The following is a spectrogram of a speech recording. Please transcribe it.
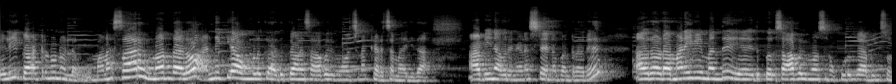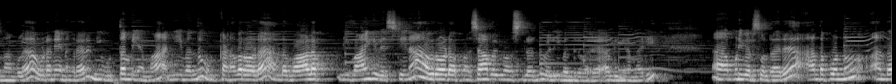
வெளியே காட்டணும்னு இல்லை. மனசார உணர்ந்தாலோ அன்னைக்கே அவங்களுக்கு அதுக்கான சாப விமோசனம் கிடைச்ச மாதிரி தான் அப்படின்னு அவர் நினச்சிட்டு என்ன பண்ணுறாரு அவரோட மனைவி வந்து இதுக்கு ஒரு சாப விமோசனம் கொடுங்க அப்படின்னு சொன்னாங்களே? உடனே என்னங்கிறாரு நீ உத்தமையம்மா. நீ வந்து உன் கணவரோட அந்த வாழை நீ வாங்கி வச்சிட்டினா அவரோட சாப விமோசனத்துலேருந்து வெளியே வந்துடுவார் அப்படிங்கிற மாதிரி முனிவர் சொல்கிறாரு அந்த பொண்ணும் அந்த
